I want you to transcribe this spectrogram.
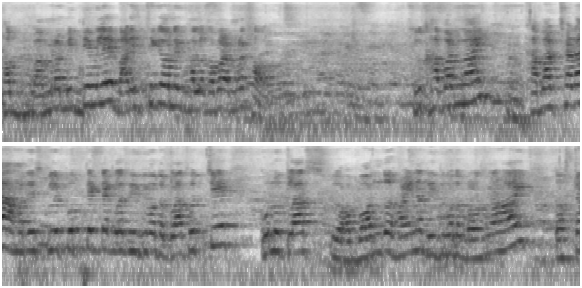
সব আমরা মিড ডে মিলে বাড়ির থেকে অনেক ভালো খাবার আমরা খাওয়াবো। শুধু খাবার নয়, খাবার ছাড়া আমাদের স্কুলের প্রত্যেকটা ক্লাস রীতিমতো ক্লাস হচ্ছে। কোনো ক্লাস বন্ধ হয় না, রীতিমতো পড়াশোনা হয়। দশটা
